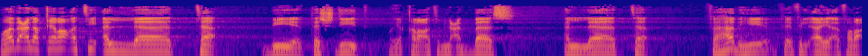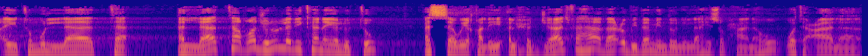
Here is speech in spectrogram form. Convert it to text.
وهذا على قراءة اللات بتشديد وهي قراءة ابن عباس اللات. فهذه في الآية أفرأيتم اللات؟ اللات الرجل الذي كان يلت السويق للحجاج فهذا عبد من دون الله سبحانه وتعالى.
